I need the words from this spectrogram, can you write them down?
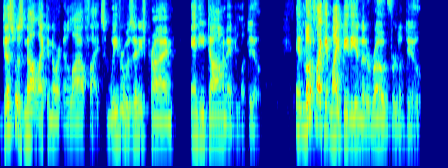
This was not like the Norton and Lyle fights. Weaver was in his prime and he dominated LeDoux. It looked like it might be the end of the road for LeDoux,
